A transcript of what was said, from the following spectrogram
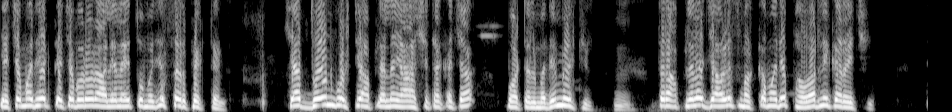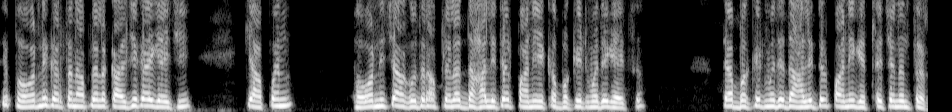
याच्यामध्ये एक त्याच्याबरोबर आलेला आहे तो म्हणजे सर्फेक्टंट ह्या दोन गोष्टी आपल्याला या आशी टाकाच्या बॉटलमध्ये मिळतील. तर आपल्याला ज्यावेळेस मक्कामध्ये फवारणी करायची ते फवारणी करताना आपल्याला काळजी काय घ्यायची? की आपण फवारणीच्या अगोदर आपल्याला दहा लिटर पाणी एका बकेटमध्ये घ्यायचं. त्या बकेटमध्ये दहा लिटर पाणी घेतल्याच्या नंतर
